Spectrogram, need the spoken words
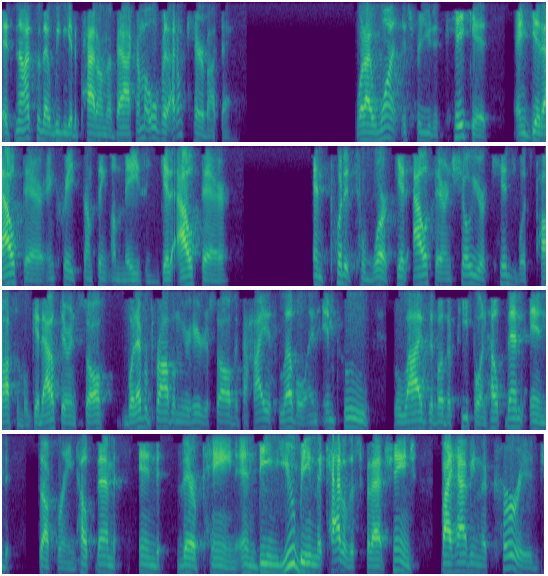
it's not so that we can get a pat on the back. I'm over that. I don't care about that. What I want is for you to take it and get out there and create something amazing. Get out there and put it to work. Get out there and show your kids what's possible. Get out there and solve whatever problem you're here to solve at the highest level and improve the lives of other people and help them end suffering, help them end their pain, and being you being the catalyst for that change by having the courage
